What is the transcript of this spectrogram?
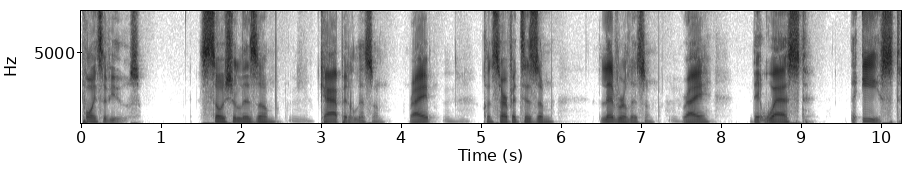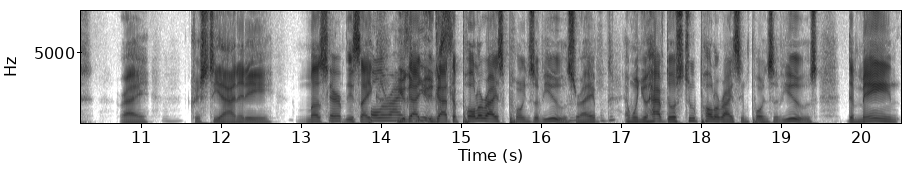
points of views, socialism, capitalism, right? Mhm. Conservatism, liberalism, right? The West, the East, right? Mhm. Christianity, Muslim. They're It's like you got you got the polarized points of views, Mhm, right? mhm. And when you have those two polarizing points of views, the main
